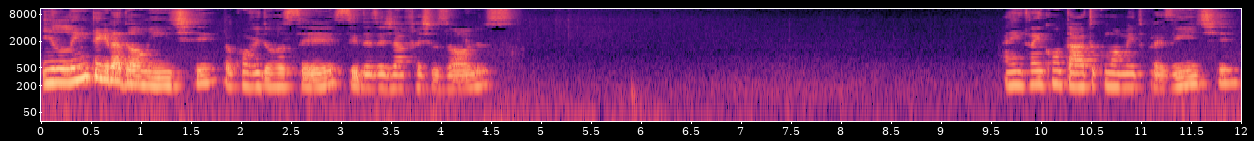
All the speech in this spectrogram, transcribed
E lenta e gradualmente eu convido você, se desejar, feche os olhos. A entrar em contato com o momento presente,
